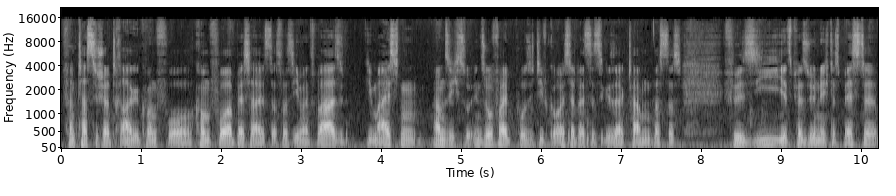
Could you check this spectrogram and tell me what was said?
fantastischer Tragekomfort, Komfort, besser als das, was jemals war. Also die meisten haben sich so insofern positiv geäußert, als dass sie gesagt haben, dass das für sie jetzt persönlich das beste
